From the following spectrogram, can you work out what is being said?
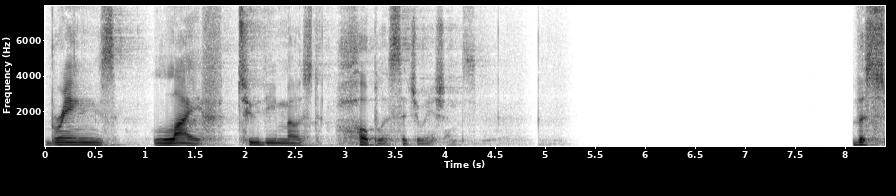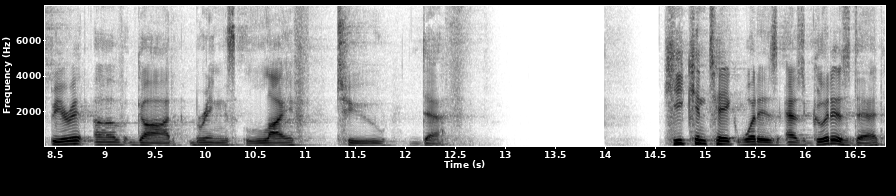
brings life to the most hopeless situations. The Spirit of God brings life to death. He can take what is as good as dead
